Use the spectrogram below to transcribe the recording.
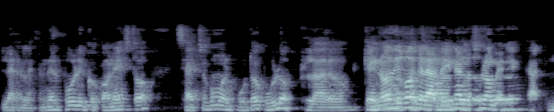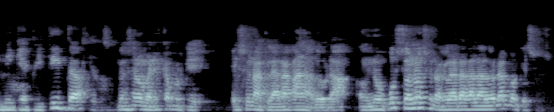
la relación del público con esto se ha hecho como el puto culo. Claro. Que no digo que la reina no se lo merezca, ni que Pitita no se lo merezca porque es una clara ganadora. O no gusto o no, es una clara ganadora porque sus,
